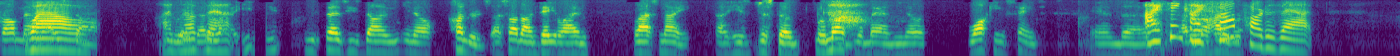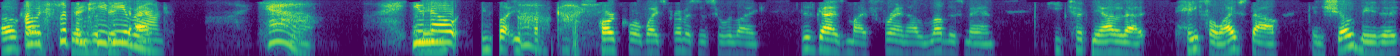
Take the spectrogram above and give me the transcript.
from that wow. lifestyle. I love that. He, he, he says he's done, you know, hundreds. I saw it on Dateline last night. Uh, he's just a remarkable man, you know, walking saint. And uh, I think I, I saw part of that. Okay. I was flipping yeah, TV around. Yeah. yeah. You I mean, know, you thought, you oh gosh, hardcore white supremacists who were like, "This guy's my friend. I love this man. He took me out of that hateful lifestyle and showed me that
